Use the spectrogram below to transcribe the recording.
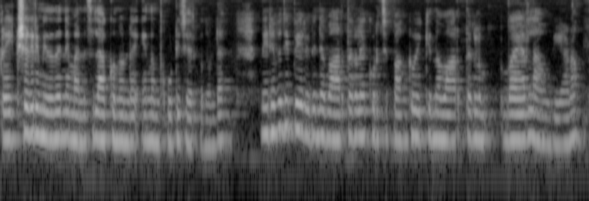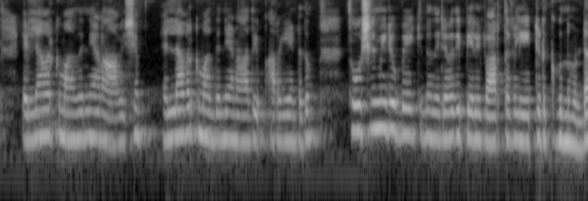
പ്രേക്ഷകരും ഇത് തന്നെ മനസ്സിലാക്കുന്നുണ്ട് എന്നും കൂട്ടിച്ചേർക്കുന്നുണ്ട്. നിരവധി പേർ ഇതിന്റെ വാർത്തകളെക്കുറിച്ച് പങ്കുവയ്ക്കുന്ന വാർത്തകളും വൈറലാവുകയാണ്. എല്ലാവർക്കും അത് തന്നെയാണ് ആവശ്യം. എല്ലാവർക്കും അത് തന്നെയാണ് ആദ്യം അറിയേണ്ടതും. സോഷ്യൽ മീഡിയ ഉപയോഗിക്കുന്ന നിരവധി പേര് വാർത്തകൾ ഏറ്റെടുക്കുന്നുമുണ്ട്.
